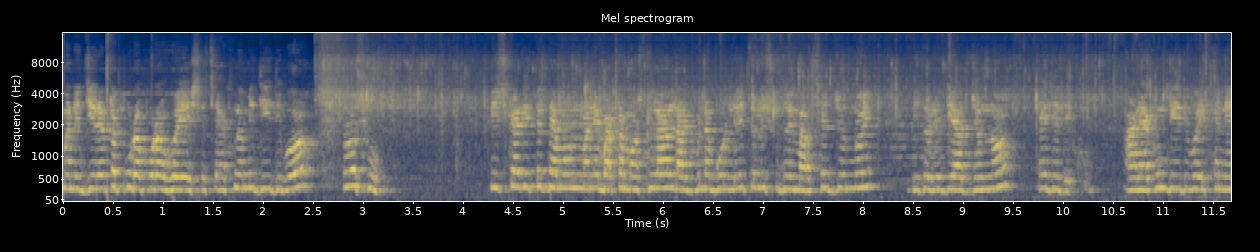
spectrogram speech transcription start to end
মানে জিরাটা পোড়া পোড়া হয়ে এসেছে। এখন আমি দিয়ে দিব রসুন। পিচকারিতে তেমন মানে বাটা মশলা লাগবে না বললেই চলে, শুধু ওই মাছের জন্যই, ভিতরে দেওয়ার জন্য। এই যে দেখুন। আর এখন দিয়ে দেবো এখানে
